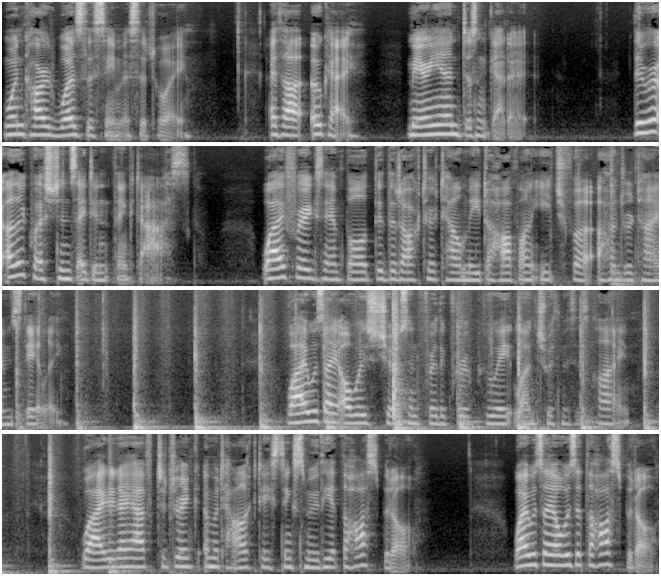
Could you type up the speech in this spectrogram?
One card was the same as the toy. I thought, okay, Mary Anne doesn't get it. There were other questions I didn't think to ask. Why, for example, did the doctor tell me to hop on each foot a hundred times daily? Why was I always chosen for the group who ate lunch with Mrs. Klein? Why did I have to drink a metallic tasting smoothie at the hospital? Why was I always at the hospital?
